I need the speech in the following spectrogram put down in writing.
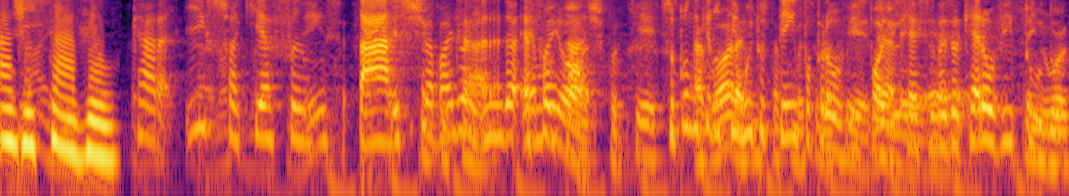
Ajustável. Cara, isso aqui é Esse fantástico, trabalho cara. ainda é é maior, fantástico. porque Supondo que não tem muito tá tempo pra começando ouvir podcasts, mas eu é, quero ouvir tudo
